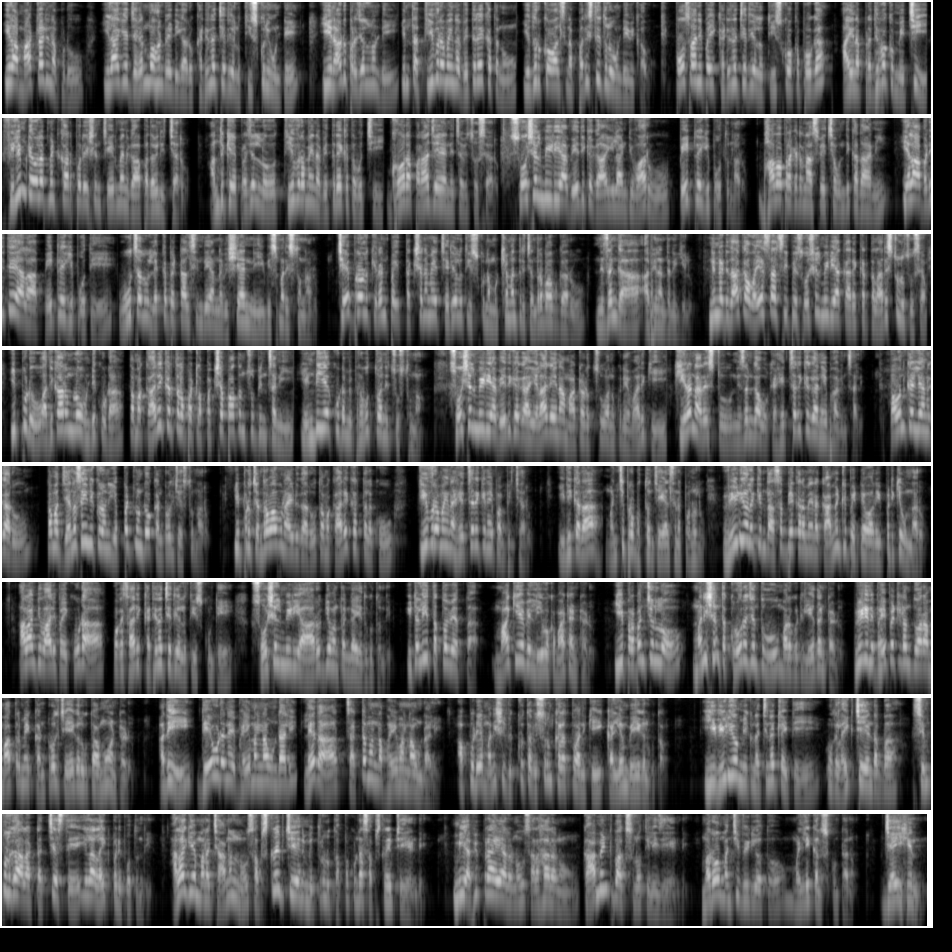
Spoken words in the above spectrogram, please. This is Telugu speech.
ఇలా మాట్లాడినప్పుడు ఇలాగే జగన్మోహన్ రెడ్డి గారు కఠిన చర్యలు తీసుకుని ఉంటే ఈనాడు ప్రజల నుండి ఇంత తీవ్రమైన వ్యతిరేకతను ఎదుర్కోవాల్సిన పరిస్థితులు ఉండేవి కావు. పోసానిపై కఠిన చర్యలు తీసుకోకపోగా ఆయన ప్రతిభకు మెచ్చి ఫిలిం డెవలప్మెంట్ కార్పొరేషన్ చైర్మన్గా పదవినిచ్చారు. అందుకే ప్రజల్లో తీవ్రమైన వ్యతిరేకత వచ్చి ఘోర పరాజయాన్ని చవిచూశారు. సోషల్ మీడియా వేదికగా ఇలాంటి వారు పేట్రేగిపోతున్నారు. భావ ప్రకటన స్వేచ్ఛ ఉంది కదా అని. ఎలా పడితే అలా పేట్రేగిపోతే ఊచలు లెక్క పెట్టాల్సిందే అన్న విషయాన్ని విస్మరిస్తున్నారు. చేప్రోలు కిరణ్పై తక్షణమే చర్యలు తీసుకున్న ముఖ్యమంత్రి చంద్రబాబు గారు నిజంగా అభినందనీయులు. నిన్నటిదాకా వైఎస్ఆర్సీపీ సోషల్ మీడియా కార్యకర్తల అరెస్టులు చూశాం. ఇప్పుడు అధికారంలో ఉండి కూడా తమ కార్యకర్తల పట్ల పక్షపాతం చూపించని ఎన్డీఏ కూటమి ప్రభుత్వాన్ని చూస్తున్నాం. సోషల్ మీడియా వేదికగా ఎలాగైనా మాట్లాడొచ్చు అనుకునే వారికి కిరణ్ అరెస్టు నిజంగా ఒక హెచ్చరికగానే భావించాలి. పవన్ కళ్యాణ్ గారు తమ జన సైనికులను ఎప్పటి నుండో కంట్రోల్ చేస్తున్నారు. ఇప్పుడు చంద్రబాబు నాయుడు గారు తమ కార్యకర్తలకు తీవ్రమైన హెచ్చరికనే పంపించారు. ఇది కదా మంచి ప్రభుత్వం చేయాల్సిన పనులు. వీడియోల కింద అసభ్యకరమైన కామెంట్లు పెట్టేవారు ఇప్పటికీ ఉన్నారు. అలాంటి వారిపై కూడా ఒకసారి కఠిన చర్యలు తీసుకుంటే సోషల్ మీడియా ఆరోగ్యవంతంగా ఎదుగుతుంది. ఇటలీ తత్వవేత్త మాకియా వెళ్ళి ఒక మాట అంటాడు. ఈ ప్రపంచంలో మనిషి అంత క్రూర జంతువు మరొకటి లేదంటాడు. వీడిని భయపెట్టడం ద్వారా మాత్రమే కంట్రోల్ చేయగలుగుతాము అంటాడు. అది దేవుడనే భయమన్నా ఉండాలి లేదా చట్టమన్న భయమన్నా ఉండాలి. అప్పుడే మనిషి వికృత విశృంఖలత్వానికి కళ్యం వేయగలుగుతాం. ఈ వీడియో మీకు నచ్చినట్లయితే ఒక లైక్ చేయండి అబ్బా. సింపుల్గా అలా టచ్ చేస్తే ఇలా లైక్ పడిపోతుంది. అలాగే మన ఛానల్ను సబ్స్క్రైబ్ చేయని మిత్రులు తప్పకుండా సబ్స్క్రైబ్ చేయండి. మీ అభిప్రాయాలను సలహాలను కామెంట్ బాక్స్లో తెలియజేయండి. మరో మంచి వీడియోతో మళ్ళీ కలుసుకుంటాను. జై హింద్.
